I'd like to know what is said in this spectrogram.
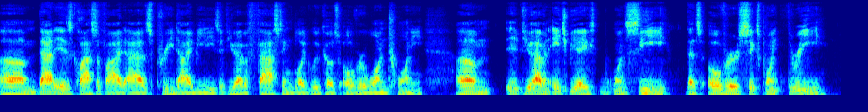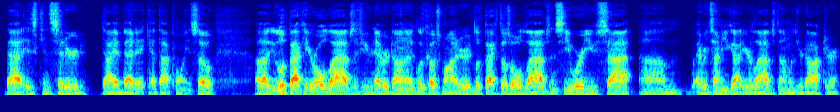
um, that is classified as pre-diabetes if you have a fasting blood glucose over 120. Um, if you have an HbA1c that's over 6.3, that is considered diabetic at that point. So uh, you look back at your old labs if you've never done a glucose monitor. Look back at those old labs and see where you sat um, every time you got your labs done with your doctor.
